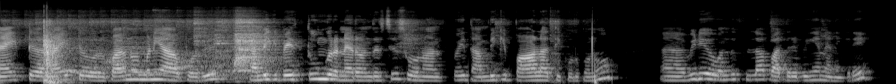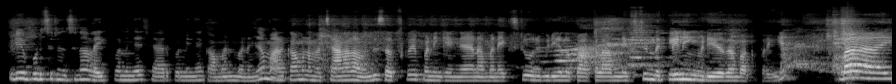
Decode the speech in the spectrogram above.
நைட்டு நைட்டு ஒரு பதினோரு மணி ஆக போகுது. தம்பிக்கு போய் தூங்குற நேரம் வந்துருச்சு. ஸோ நான் போய் தம்பிக்கு பால் ஆற்றி கொடுக்கணும் வீடியோ வந்து ஃபுல்லாக பார்த்துருப்பீங்கன்னு நினைக்கிறேன். வீடியோ பிடிச்சிருந்துச்சுன்னா லைக் பண்ணுங்கள் ஷேர் பண்ணுங்கள் கமெண்ட் பண்ணுங்கள் மறக்காமல் நம்ம சேனலை வந்து சப்ஸ்கிரைப் பண்ணிக்கோங்க. நம்ம நெக்ஸ்ட்டு ஒரு வீடியோவில் பார்க்கலாம். நெக்ஸ்ட்டு இந்த க்ளீனிங் வீடியோ தான் பார்க்க போகிறீங்க பாய்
